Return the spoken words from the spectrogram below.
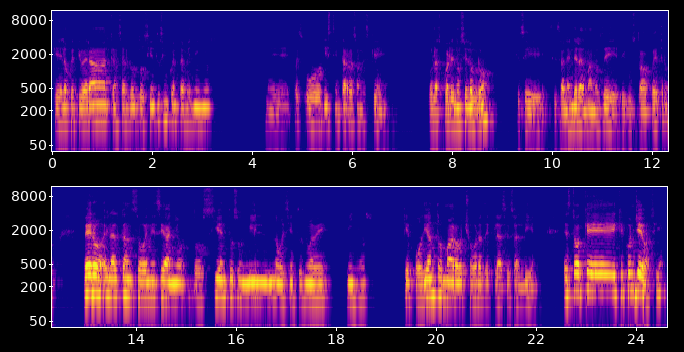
que el objetivo era alcanzar los 250 mil niños, eh, pues hubo distintas razones que, por las cuales no se logró, que se, se salen de las manos de, Gustavo Petro, pero él alcanzó en ese año 201.909 niños que podían tomar ocho horas de clases al día. ¿Esto qué, qué conlleva? ¿sí?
